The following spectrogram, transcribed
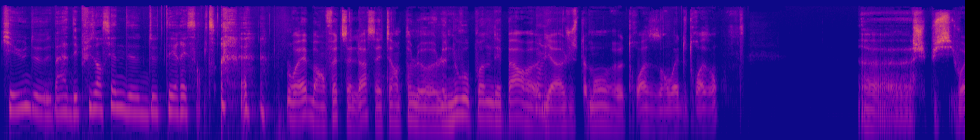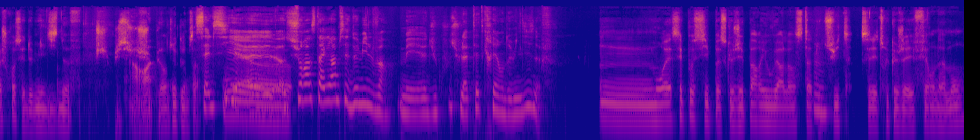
qui est une de, bah, des plus anciennes de, tes récentes Ouais, bah en fait, celle-là, ça a été un peu le, nouveau point de départ il y a justement trois ans, ouais, de trois ans. Euh, je sais plus si, ouais, je crois que c'est 2019. Je sais plus si, je sais plus un truc comme ça. Celle-ci, euh, sur Instagram, c'est 2020, mais euh, du coup, tu l'as peut-être créée en 2019. Mmh, ouais, c'est possible parce que j'ai pas réouvert l'Insta tout de mmh. suite. C'est des trucs que j'avais fait en amont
